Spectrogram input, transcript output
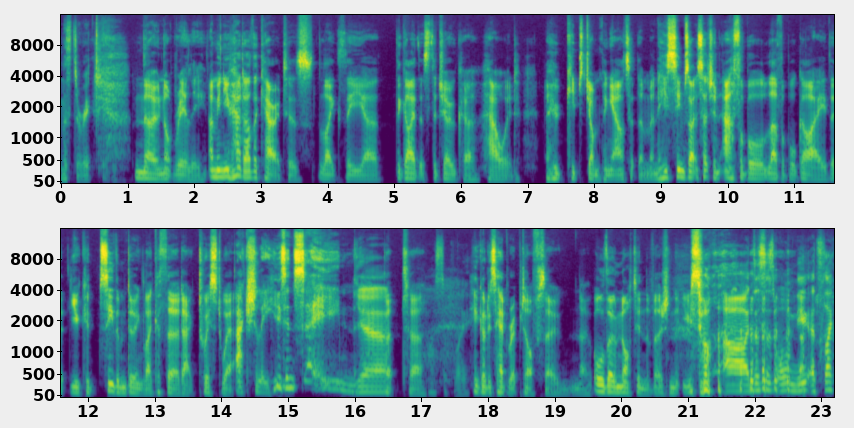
misdirection. No, not really. I mean, you had other characters like the uh, the guy that's the Joker, Howard, who keeps jumping out at them, and he seems like such an affable, lovable guy that you could see them doing like a third act twist where actually he's insane. Yeah. But uh, possibly. he got his head ripped off, so no. Although not in the version that you saw. Oh, this is all new. It's like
